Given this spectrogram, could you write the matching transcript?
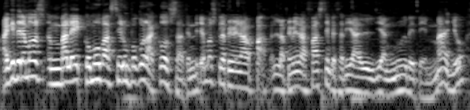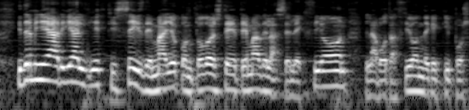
aquí tenemos, ¿vale? Cómo va a ser un poco la cosa. Tendríamos que la primera, la primera fase empezaría el día 9 de mayo y terminaría el 16 de mayo con todo este tema de la selección, la votación de qué equipos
